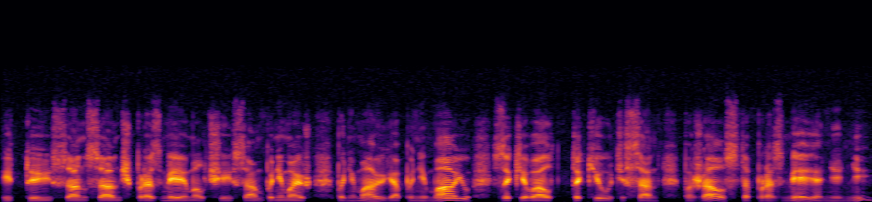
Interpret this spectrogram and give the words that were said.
И ты, Сан Саныч, про змея молчи, сам понимаешь. Понимаю, я понимаю, закивал Такиути-сан. Пожалуйста, про змея не-ни.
